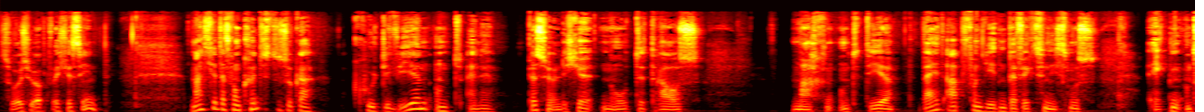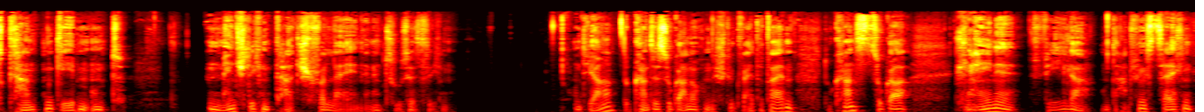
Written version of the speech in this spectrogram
so es überhaupt welche sind. Manche davon könntest du sogar kultivieren und eine persönliche Note draus machen und dir weit ab von jedem Perfektionismus Ecken und Kanten geben und einen menschlichen Touch verleihen, einen zusätzlichen. Und ja, du kannst es sogar noch ein Stück weiter treiben. Du kannst sogar kleine Fehler, unter Anführungszeichen,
